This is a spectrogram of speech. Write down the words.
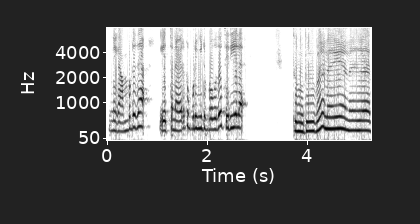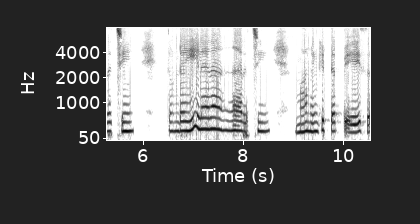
இன்னைக்கு அம்புட்டுதான். எத்தனை பேருக்கு புடுங்கிட்டு போகுதோ தெரியல. தூதுவளையல அரைச்சி. தொண்டையில நான் அரைச்சி மாமன் கிட்ட பேச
